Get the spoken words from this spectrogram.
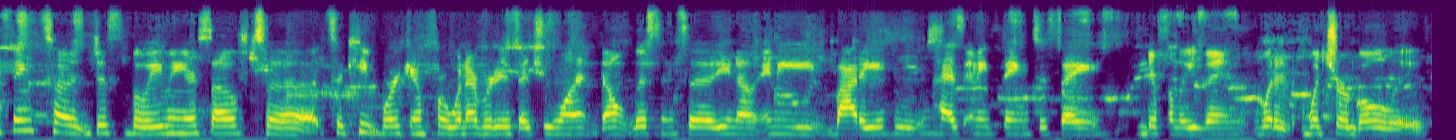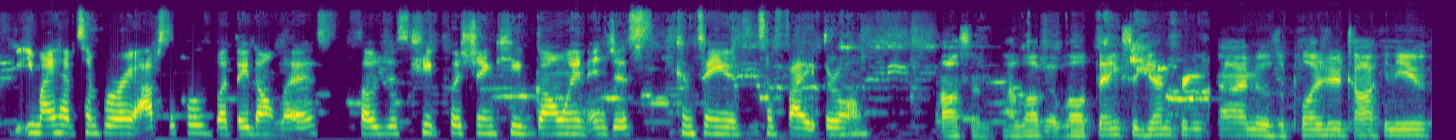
I think to just believe in yourself, to to keep working for whatever it is that you want. Don't listen to you know anybody who has anything to say differently than what it, what your goal is. You might have temporary obstacles, but they don't last. So just keep pushing, keep going, and just continue to fight through them. Awesome, I love it. Well, thanks again for your time. It was a pleasure talking to you.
